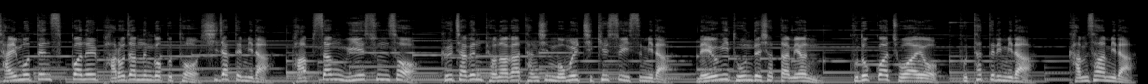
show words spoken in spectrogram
잘못된 습관을 바로잡는 것부터 시작됩니다. 밥상 위의 순서, 그 작은 변화가 당신 몸을 지킬 수 있습니다. 내용이 도움되셨다면 구독과 좋아요 부탁드립니다. 감사합니다.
